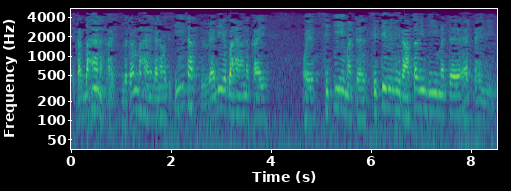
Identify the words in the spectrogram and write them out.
ඒකත් භයානකයි. හොඳටම භයානකයි. නමුත් ඊටත් වැඩිය භයානකයි ඔය සිටීමට, සිටිවිලි රස විඳීමට ඇබ්බැහි වීම.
